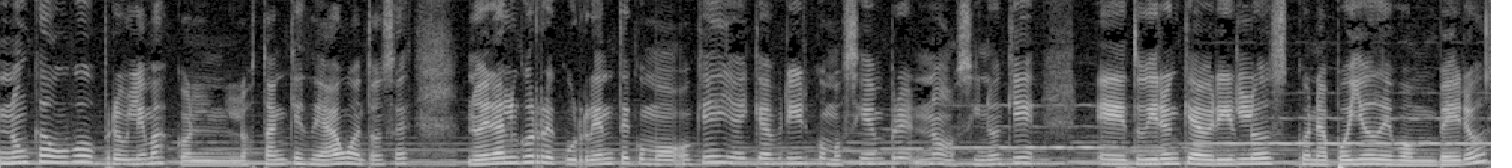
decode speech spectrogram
Nunca hubo problemas con los tanques de agua, entonces no era algo recurrente como, ok, hay que abrir como siempre, no, sino que eh, tuvieron que abrirlos con apoyo de bomberos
